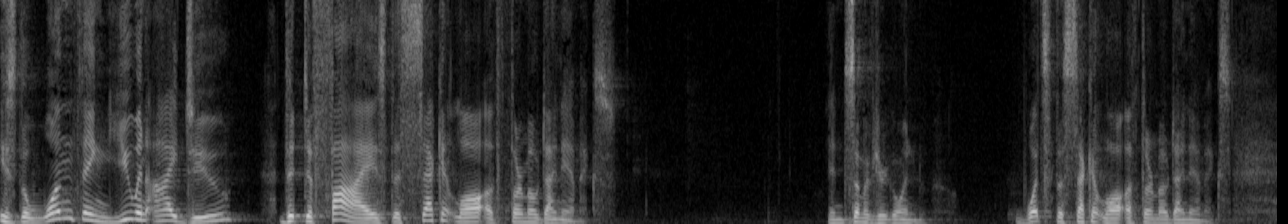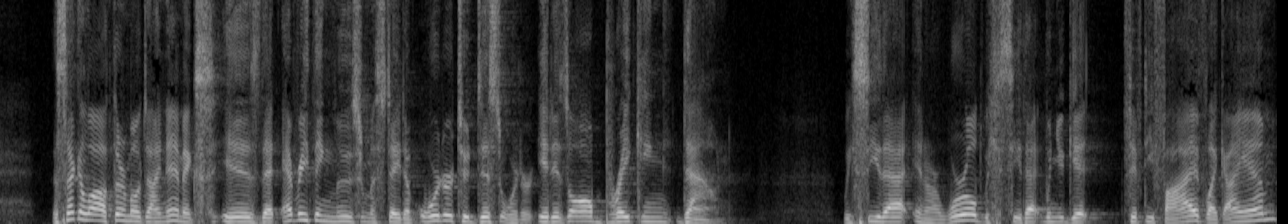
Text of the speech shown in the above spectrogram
is the one thing you and I do that defies the second law of thermodynamics? And some of you are going, What's the second law of thermodynamics? The second law of thermodynamics is that everything moves from a state of order to disorder. It is all breaking down. We see that in our world. We see that when you get 55, like I am.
